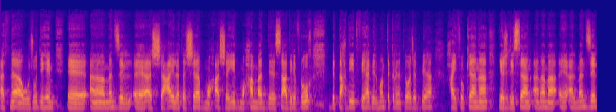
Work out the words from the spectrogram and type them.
أثناء وجودهم آه، أمام منزل عائلة الشاب الشهيد محمد سعد الفروخ. بالتحديد في هذه المنطقة التي نتواجد بها حيث كان يجلسان أمام أمام آه، المنزل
